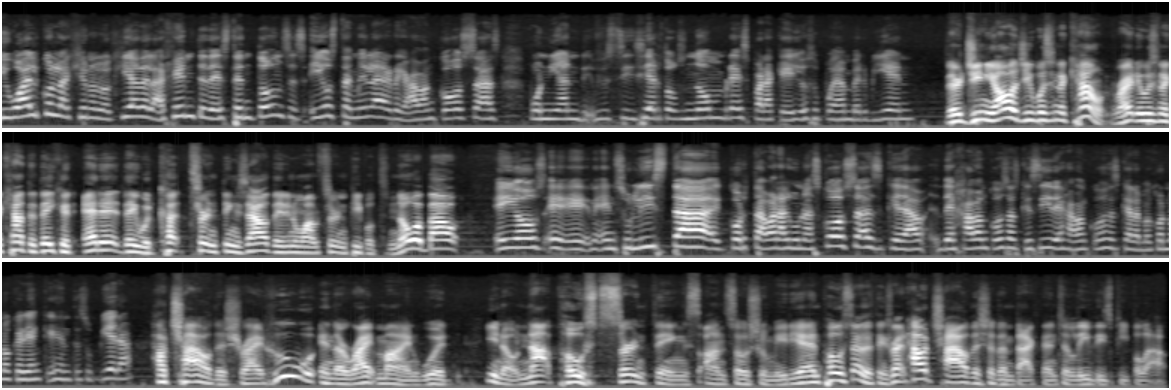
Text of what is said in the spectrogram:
Igual con la genealogía de la gente de este entonces, ellos también le agregaban cosas, ponían ciertos nombres para que ellos se puedan ver bien. Their genealogy was an account, right? It was an account that they could edit. They would cut certain things out they didn't want certain people to know about. Ellos eh, en, en su lista eh, cortaban algunas cosas, queda- dejaban cosas que sí, dejaban cosas que a lo mejor no querían que gente supiera. How childish, right? Who in their right mind would, you know, not post certain things on social media and post other things, right? How childish of them back then to leave these people out.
